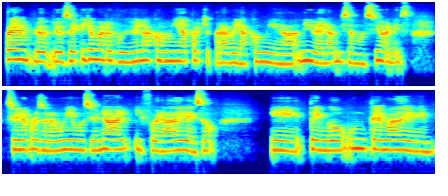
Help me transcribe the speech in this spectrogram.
por ejemplo, yo sé que yo me refugio en la comida porque para mí la comida nivela mis emociones. Soy una persona muy emocional y fuera de eso eh, tengo un tema de,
